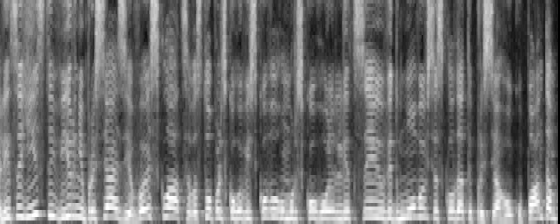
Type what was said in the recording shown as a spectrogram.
Ліцеїсти вірні присязі. Весь склад Севастопольського військового морського ліцею відмовився складати присягу окупантам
